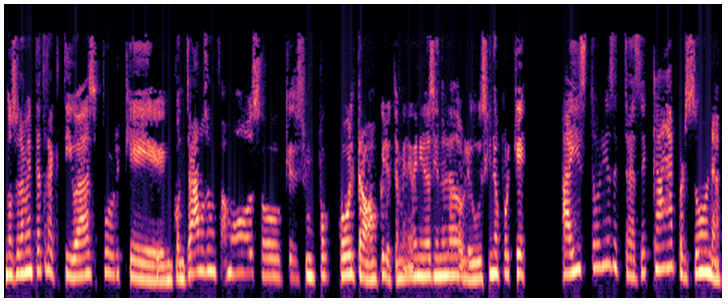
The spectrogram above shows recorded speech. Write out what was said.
no solamente atractivas porque encontramos un famoso, que es un poco el trabajo que yo también he venido haciendo en la W, sino porque hay historias detrás de cada persona.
